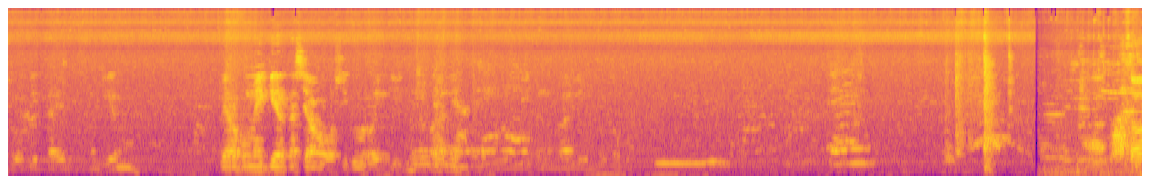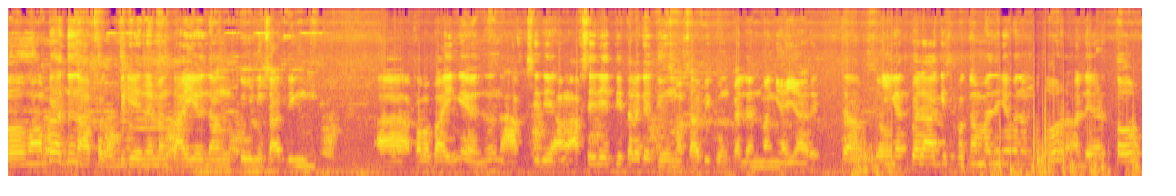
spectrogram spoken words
susulit tayo ng gear. Pero kung may gear kasi ako, siguro hindi ko nabali. Hindi ko nabali yung buto ko. So mga brad, no, nakapagbigay naman tayo ng tulong sa ating ah, kababayan ngayon. No, na accident, ang aksidente talaga di mo masabi kung kailan mangyayari. So, ingat palagi sa pagmamaneho ng motor, alerto,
